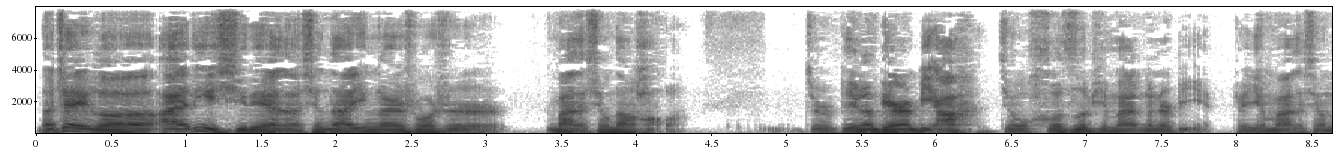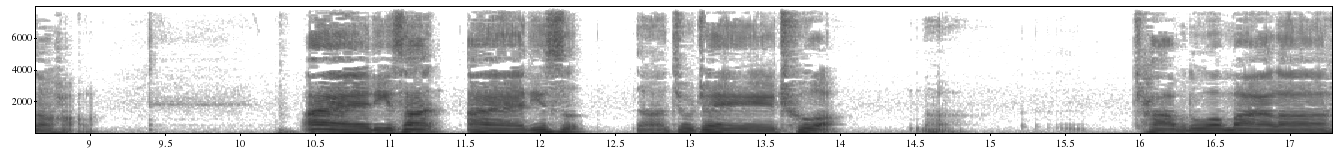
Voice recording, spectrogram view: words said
那这个 ID 系列呢，现在应该说是卖的相当好了，就是别跟别人比啊，就合资品牌跟这比，这已经卖的相当好了。ID 三、ID 四啊，就这车。差不多卖了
